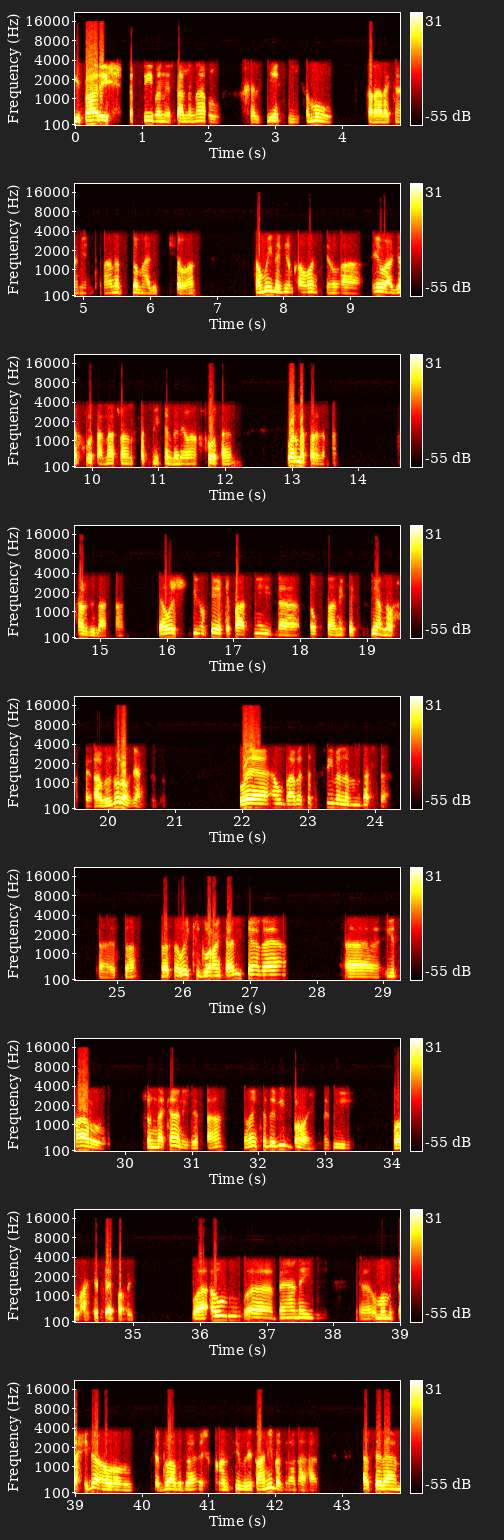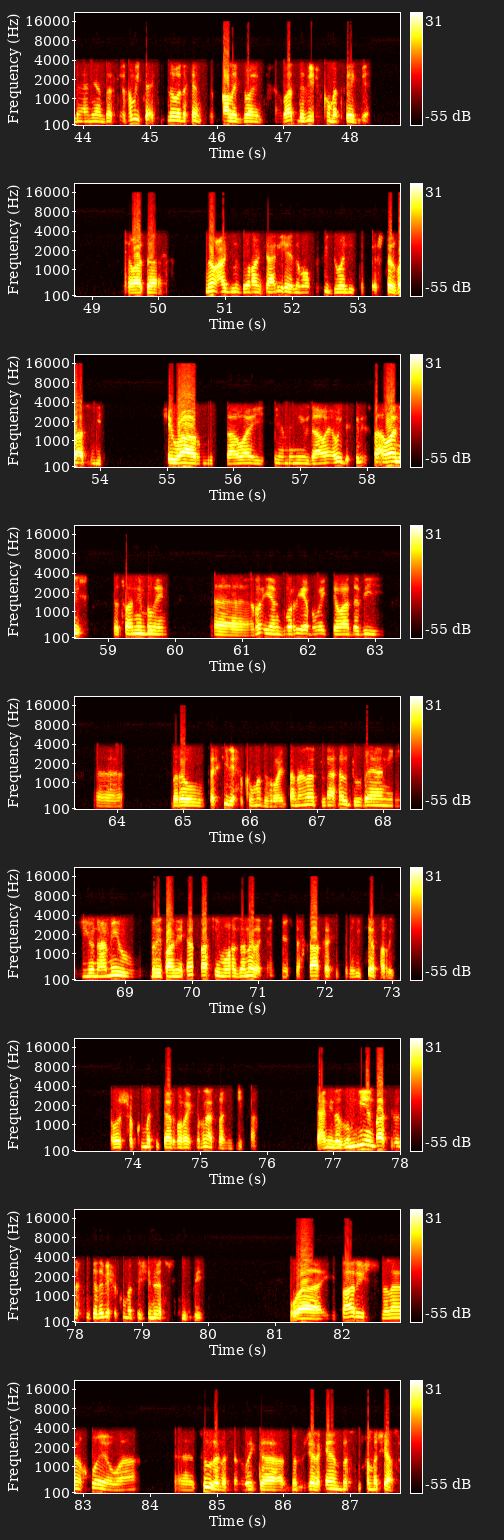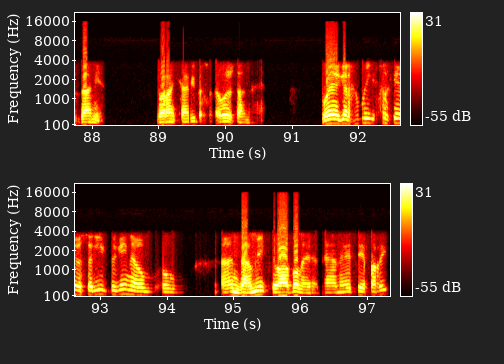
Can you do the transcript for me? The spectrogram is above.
ئیتاریش تەقریبەن ئێستا لە ناو خەلفیەتی هەموو قەرارەکانیان تەنانەت بە مالیکیشەوە هەمووی لەگەڵ ئەوەن کەەوە ئێوە ئەگەر خۆتان ناتوان حەسمی کەن لە نێوان خۆتان وەرنە پەرلەمان هەردوولاتان ئەوەش بیرۆکەیە کە پارتی لە ئەو قسانی کە کردیان لەو حەقی رابردوو ڕەزیان کردو بۆیە ئەو بابەتە تقریبا لە من بەستە تا ئێستا بەس ئەوەی کە گۆڕانکاری تیادایە ئیتاڕ و سوننەکانیش ئێستا دەڵێن کە دەبی بڕۆین دەبی وەڵعەکە تێپەڕی و ئەو بەیانەی ئومە متحیدە ئەوڕۆ کە دوا بدوا ئەش فڕەنسی و بریتانی بەدوادا هات هەرسێلایان بەیانیان دەستکرد هەمووی تەکیت لەوە دەکەن ساڵێک دوای انتخابات دەبی حکوومەت پێک بێت کەواتە نەوعەگ لە گۆڕانکاری هەیە لە مووقفی دووەلی کە پێشتر باسی حیوار و داوای هێمنی و داوای ئەوەی دەکرد ئێستا ئەوانیش دەتوانین بڵێین ڕەئیان گۆڕییە بەوەی کەوا دەبی بەرەو تەشکیلی حکوومەت بڕۆین تەنانەت لە هەردوو بەیانی یۆنامی و بریتانییەکان باسی موازەنە دەکەن کە ئیستحقاقێکی کە دەبی تێپەڕی ئەوەش حکوومەتی کاربەڕێکەر ناتوانێت بیکات یانی لە زمنییەن باسی ئەوە دەکەن کە دەبی حکوومەتێکی نوێ تەشکیل بی و ئیتاڕیش لەلایەن خۆیەوە سوورە لەسەر ئەوەی کە بەربژێرەکەیان بەس محەمەد شیاع سوودانییە، گۆڕانکاری بەسەر ئەوەش دانایە. بۆیە گەر هەمووی خڕکەیەوە سەریەک دەگەینە ئەو ئەندامەی کە وا بڵێ دەیانەوێ تێپەڕی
